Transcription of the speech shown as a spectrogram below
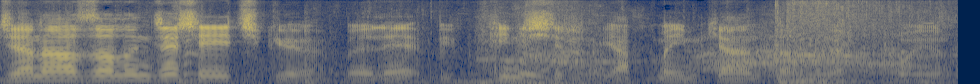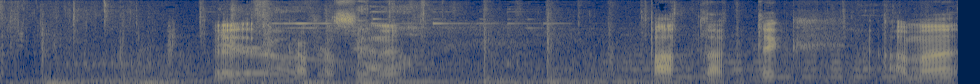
Canı azalınca şey çıkıyor. Böyle bir finisher yapma imkanı tanıyor oyun. Böyle kafasını patlattık. Ama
